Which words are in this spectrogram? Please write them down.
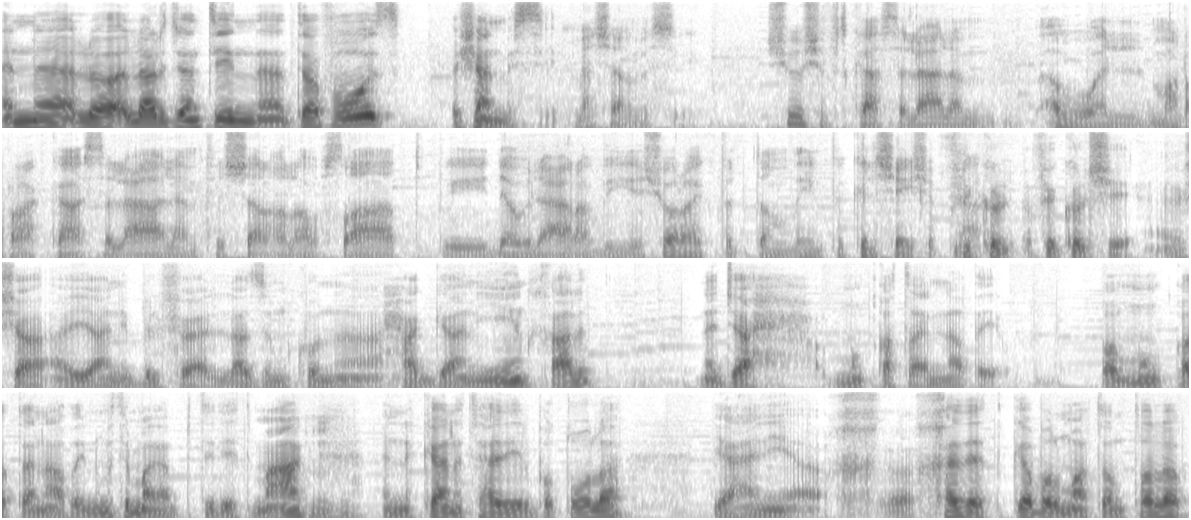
إن الأرجنتين تفوز عشان ميسي. شاء ميسي. شو شفت كأس العالم؟ أول مرة كأس العالم في الشرق الأوسط في دولة عربية. شو رأيك في التنظيم؟ في كل شيء في شفناه كل في كل شيء. يعني بالفعل لازم نكون حقانيين. خالد نجاح منقطع النظير. منقطع النظير مثل ما ابتديت معك. إن كانت هذه البطولة يعني خذت قبل ما تنطلق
